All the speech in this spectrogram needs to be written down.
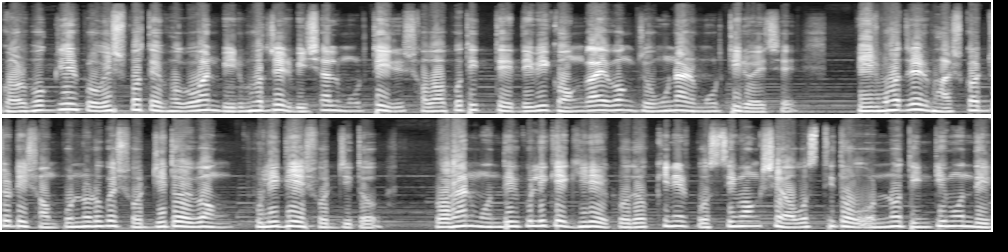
গর্ভগৃহের প্রবেশপথে ভগবান বীরভদ্রের বিশাল মূর্তির সভাপতিত্বে দেবী গঙ্গা এবং যমুনার মূর্তি রয়েছে। বীরভদ্রের ভাস্কর্যটি সম্পূর্ণরূপে সজ্জিত এবং ফুলি দিয়ে সজ্জিত। প্রধান মন্দিরগুলিকে ঘিরে প্রদক্ষিণের পশ্চিম অংশে অবস্থিত অন্য তিনটি মন্দির,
